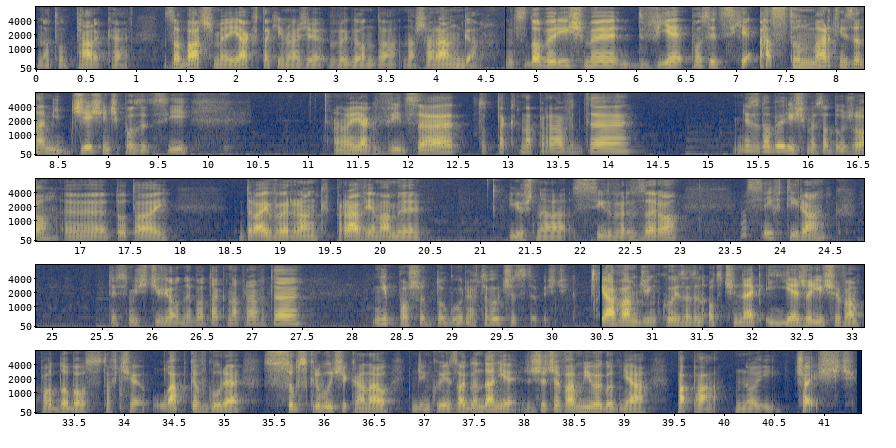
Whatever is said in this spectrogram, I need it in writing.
na tą tarkę. Zobaczmy, jak w takim razie wygląda nasza ranga. Zdobyliśmy dwie pozycje. Aston Martin za nami 10 pozycji. No i jak widzę, to tak naprawdę nie zdobyliśmy za dużo. E, tutaj driver rank prawie mamy już na silver 0, a safety rank to jestem zdziwiony, bo tak naprawdę nie poszedł do góry, a to był czysty wyścig. Ja Wam dziękuję za ten odcinek jeżeli się Wam podobał, zostawcie łapkę w górę, subskrybujcie kanał. Dziękuję za oglądanie, życzę Wam miłego dnia, papa, no i cześć.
